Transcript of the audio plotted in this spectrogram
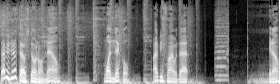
That'd be good if that was going on now. One nickel. I'd be fine with that. You know?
